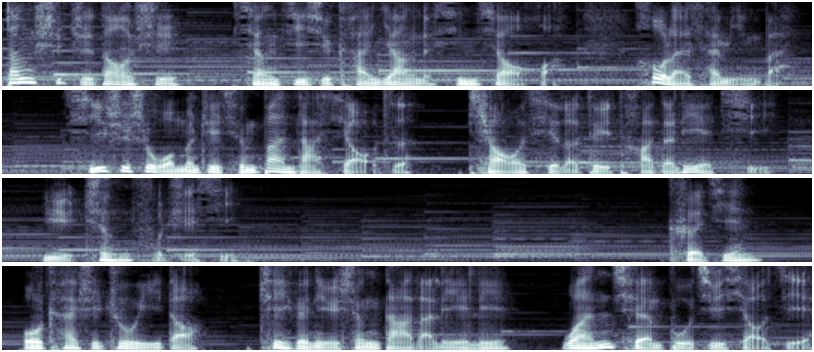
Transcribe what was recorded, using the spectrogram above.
当时只道是想继续看样的新笑话，后来才明白，其实是我们这群半大小子挑起了对他的猎奇与征服之心。课间，我开始注意到这个女生大大咧咧，完全不拘小节，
